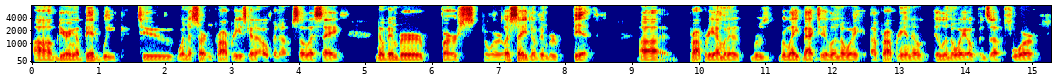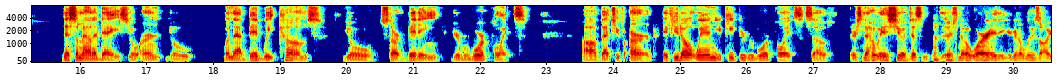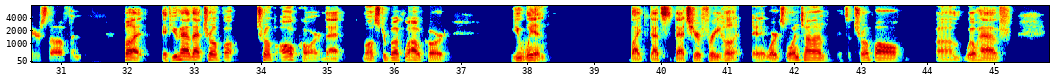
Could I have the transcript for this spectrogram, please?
um, during a bid week to when a certain property is going to open up. So let's say November 1st, or let's say November 5th, uh, property, I'm going to re- relate back to Illinois. A property in Il- Illinois opens up for this amount of days. You'll earn, you'll, when that bid week comes, you'll start bidding your reward points uh, that you've earned. If you don't win, you keep your reward points. So there's no issue of just there's no worry that you're going to lose all your stuff and but if you have that trump trump all card that monster buck wild card you win like that's that's your free hunt and it works one time it's a trump all um, we'll have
